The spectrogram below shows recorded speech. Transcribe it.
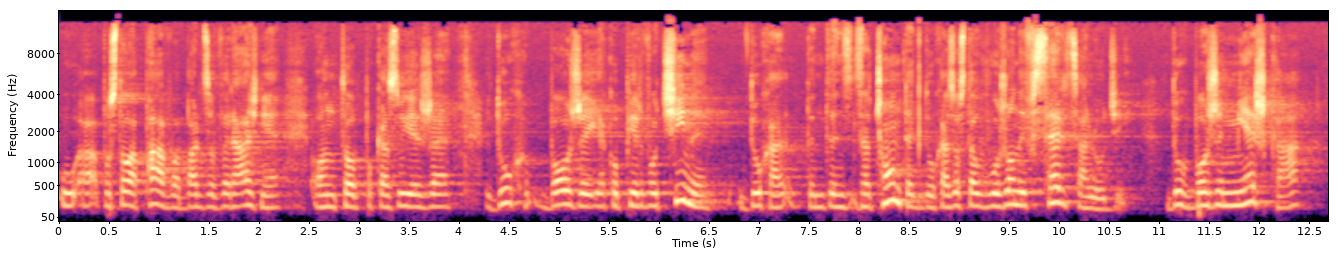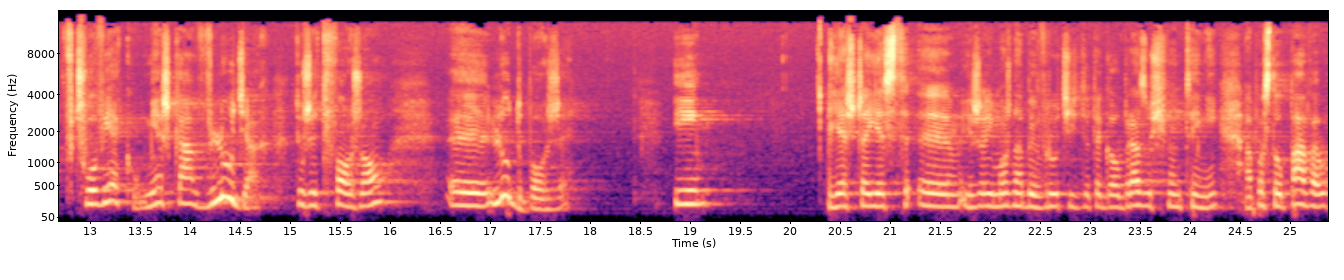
u apostoła Pawła bardzo wyraźnie, on to pokazuje, że Duch Boży jako pierwociny ducha, ten, ten zaczątek ducha został włożony w serca ludzi. Duch Boży mieszka w człowieku, mieszka w ludziach, którzy tworzą y, lud Boży. I jeszcze jest, y, jeżeli można by wrócić do tego obrazu świątyni, apostoł Paweł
